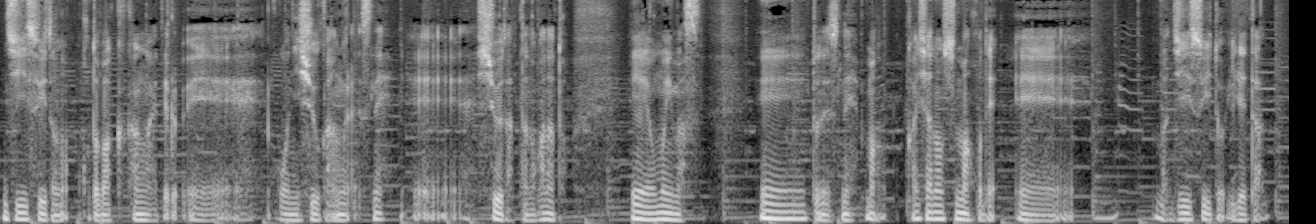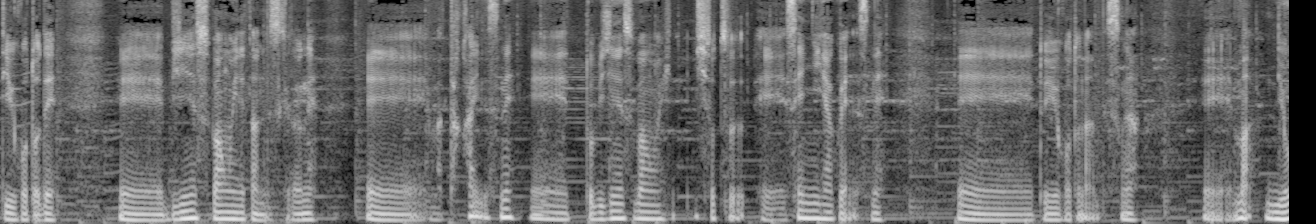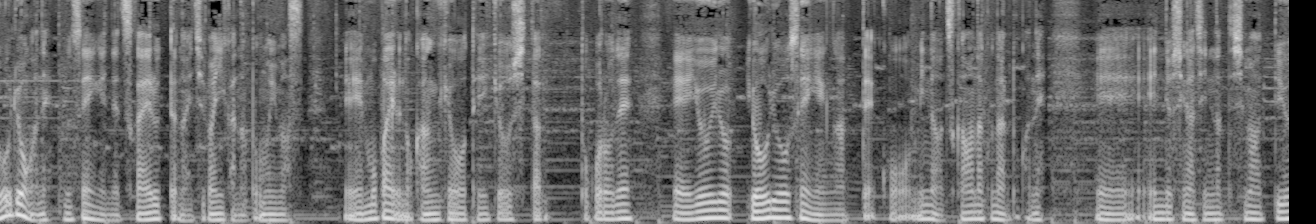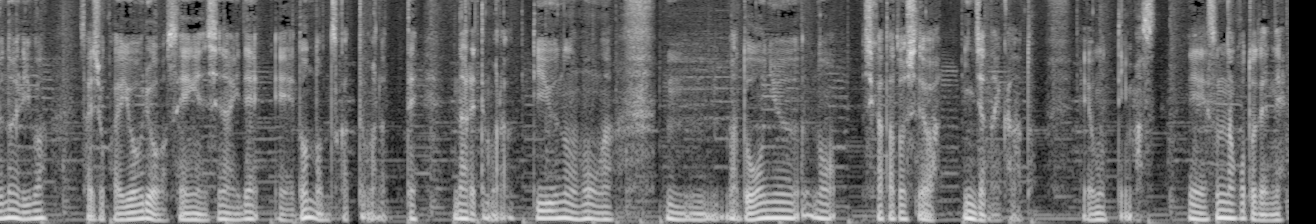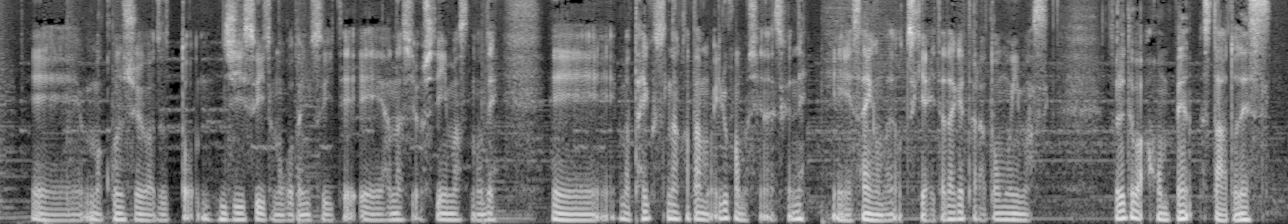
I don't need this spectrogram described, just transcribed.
G Suite のことばっか考えてる、えー、ここ2週間ぐらいですね、えー、週だったのかなと、えー、思います。えー、っとですね、まあ、会社のスマホで、えー、まあ、G Suite を入れたっていうことで、えー、ビジネス版を入れたんですけどね、えー、まあ、高いですね。えー、っと、ビジネス版は一つ、えー、1200円ですね。えー、ということなんですが、えー、まあ、容量がね、無制限で使えるっていうのは一番いいかなと思います。えー、モバイルの環境を提供したところで、えー、容量、容量制限があって、こう、みんなが使わなくなるとかね、えー、遠慮しがちになってしまうっていうのよりは、最初から容量を制限しないで、えー、どんどん使ってもらって、慣れてもらうっていうのの方が、うん、まあ、導入の仕方としてはいいんじゃないかなと思っています。えー、そんなことでね、えー、まあ、今週はずっと G スイートのことについて、えー、話をしていますので、えー、まあ、退屈な方もいるかもしれないですけどね、え最後までお付き合いいただけたらと思います。それでは本編スタートです。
